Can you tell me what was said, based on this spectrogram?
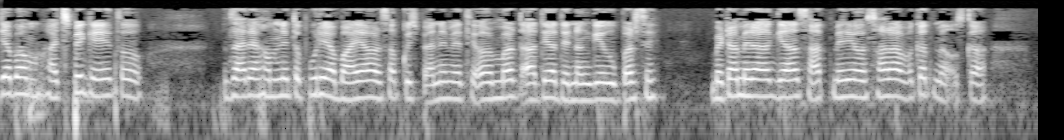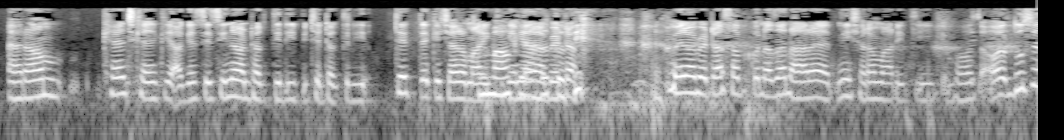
جب ہم حج پہ گئے تو ظاہر ہم نے تو پورے ابایا اور سب کچھ پہنے ہوئے تھے اور مرد آدھے آدھے ننگے اوپر سے۔ بیٹا میرا گیا ساتھ میرے اور سارا وقت میں اس کا احرام کھینچ کھینچ کے آگے سے سینا ڈھکتی رہی، پیچھے ڈھکتی رہی۔ دیکھ دیکھ کے شرم آ رہی تھی کہ میرا بیٹا میرا بیٹا سب کو نظر آ رہا ہے اتنی شرم آ رہی تھی کہ بہت اور دوسرے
